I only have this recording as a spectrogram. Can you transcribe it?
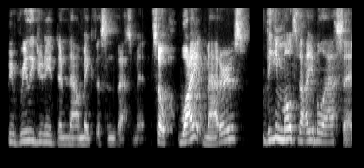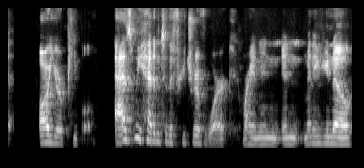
We really do need to now make this investment. So, why it matters the most valuable asset are your people. As we head into the future of work, right, and, and many of you know,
